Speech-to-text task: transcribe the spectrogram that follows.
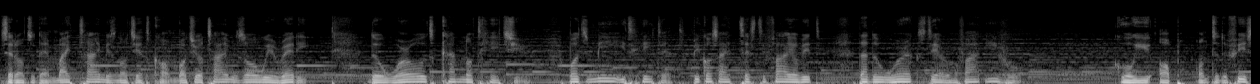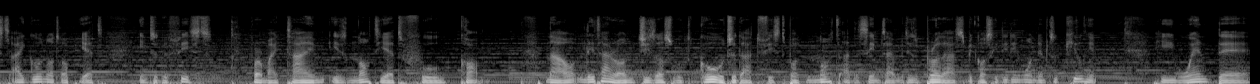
said unto them, My time is not yet come, but your time is always ready. The world cannot hate you, but me it hated, because I testify of it that the works thereof are evil. Go ye up unto the feast. I go not up yet into the feast, for my time is not yet full come. Now, later on, Jesus would go to that feast, but not at the same time with his brothers because he didn't want them to kill him. He went there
